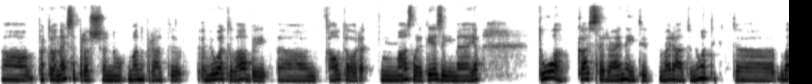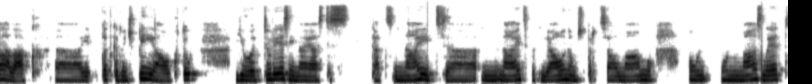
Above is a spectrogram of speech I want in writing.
Uh, par to nesaprašanu, manuprāt, ļoti labi uh, autore mazliet iezīmēja to, kas ar Rainīti varētu notikt uh, vēlāk, tad, kad viņš pieaugtu, jo tur iezīmējās tas tāds naids, naids pat ļaunums pret savu māmu, un, un mazliet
